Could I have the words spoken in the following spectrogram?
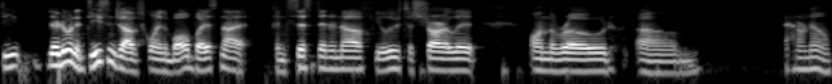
de- they're doing a decent job scoring the ball, but it's not consistent enough. You lose to Charlotte on the road. Um, I don't know.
